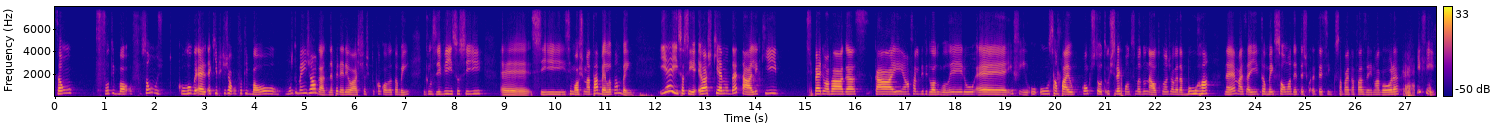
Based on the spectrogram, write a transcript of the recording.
são futebol. São clube, é, equipes que jogam futebol muito bem jogado, né, Pereira? Eu acho, acho que tu concorda também. Inclusive, isso se, é, se, se mostra na tabela também. E é isso, assim, eu acho que é no detalhe que se perde uma vaga, cai, é uma falha individual do goleiro, é, enfim, o, o Sampaio conquistou os três pontos em cima do Náutico uma jogada burra, né, mas aí também soma dentro das 45 que o Sampaio está fazendo agora. Enfim,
